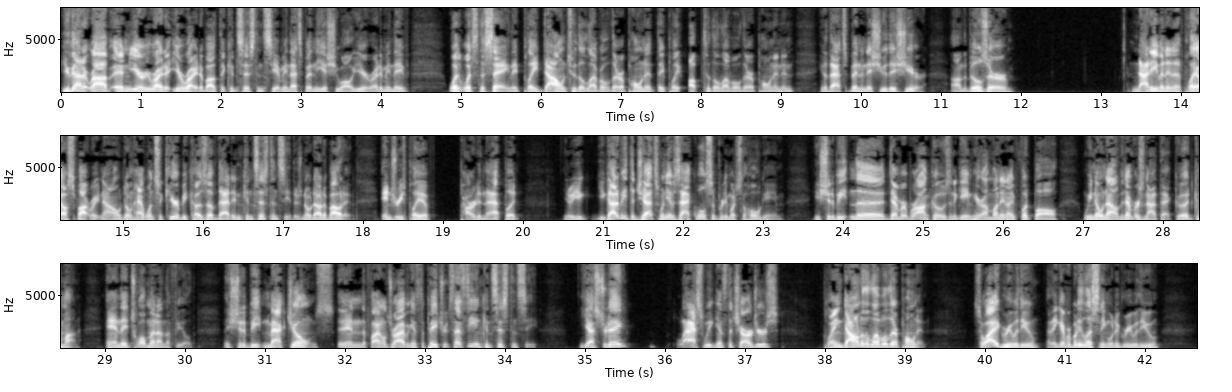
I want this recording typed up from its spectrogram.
You got it, Rob, and you're, you're right. You're right about the consistency. I mean, that's been the issue all year, right? I mean, they've what, what's the saying? They play down to the level of their opponent. They play up to the level of their opponent, and you know that's been an issue this year. Um, the Bills are not even in a playoff spot right now. Don't have one secure because of that inconsistency. There's no doubt about it. Injuries play a part in that, but you know you you got to beat the Jets when you have Zach Wilson pretty much the whole game. You should have beaten the Denver Broncos in a game here on Monday Night Football. We know now the Denver's not that good. Come on, and they had 12 men on the field. They should have beaten Mac Jones in the final drive against the Patriots. That's the inconsistency. Yesterday, last week against the Chargers, playing down to the level of their opponent. So I agree with you. I think everybody listening would agree with you.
